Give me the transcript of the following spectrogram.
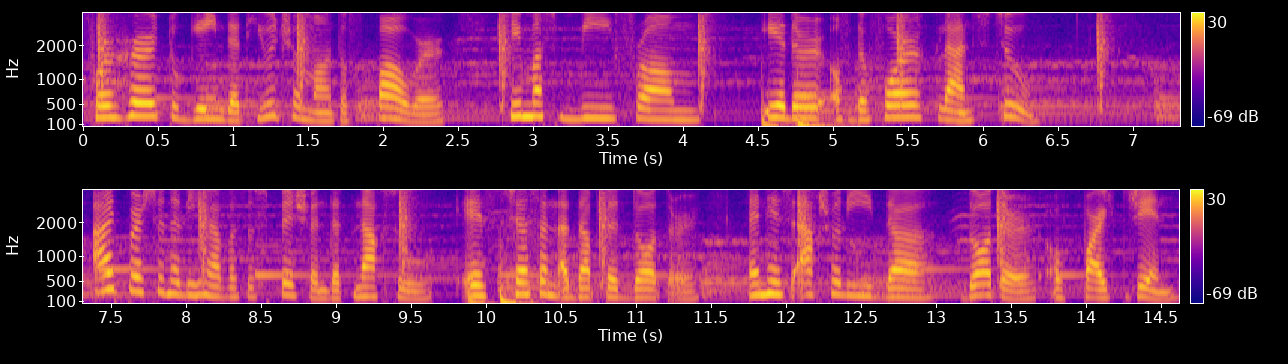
For her to gain that huge amount of power, he must be from either of the four clans too. I personally have a suspicion that Naksu is just an adopted daughter and is actually the daughter of Park Jin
